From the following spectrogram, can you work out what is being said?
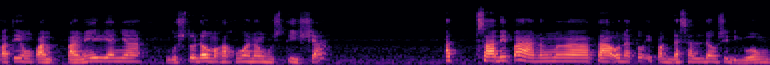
pati yung pam- pamilya niya, gusto daw makakuha ng hustisya. At sabi pa ng mga tao na to, ipagdasal daw si Digong.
